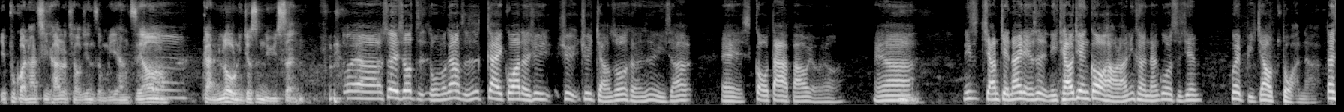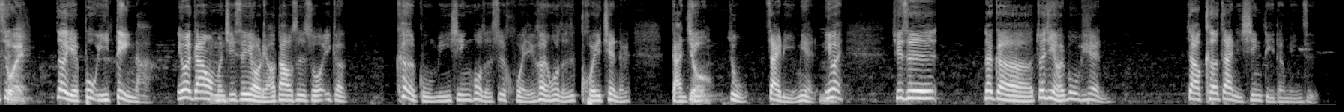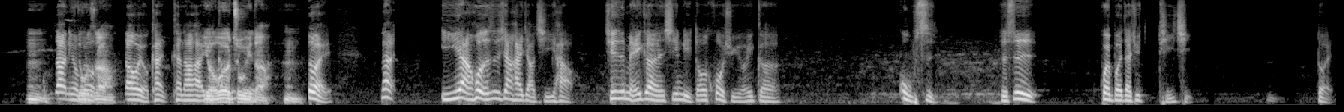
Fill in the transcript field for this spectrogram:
也也不管他其他的条件怎么样，只要敢露你就是女神。对啊，所以说只我们刚刚只是盖瓜的去去去讲说，可能是你只要哎够大包有没有？哎呀，嗯、你讲简单一点是，你条件够好了，你可能难过的时间会比较短啊。但是这也不一定啊，因为刚刚我们其实有聊到是说一个刻骨铭心，或者是悔恨，或者是亏欠的感情住在里面。因为其实那个最近有一部片。叫刻在你心底的名字，嗯，不知道你有没有稍微有看看到他？有，我有注意到，嗯，对，那一样，或者是像海角七号，其实每一个人心里都或许有一个故事，只是会不会再去提起？对，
